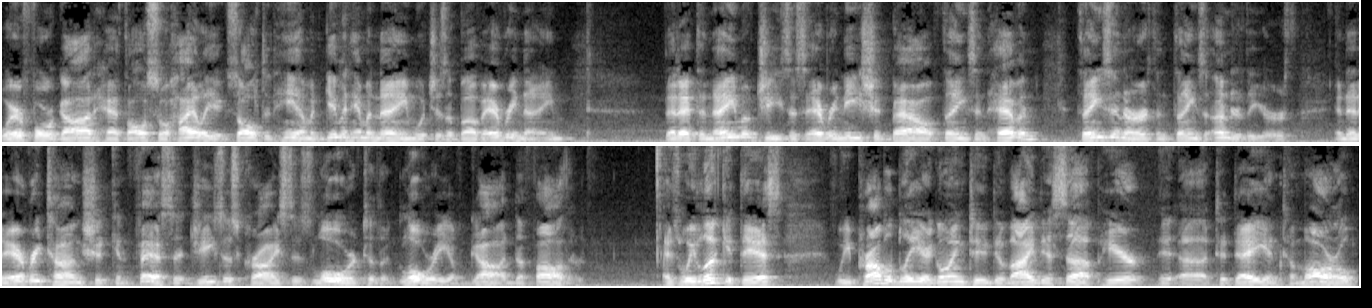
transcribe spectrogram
Wherefore God hath also highly exalted him and given him a name which is above every name, that at the name of Jesus every knee should bow of things in heaven things in earth and things under the earth, and that every tongue should confess that Jesus Christ is Lord to the glory of God the Father. As we look at this, we probably are going to divide this up here uh, today and tomorrow.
